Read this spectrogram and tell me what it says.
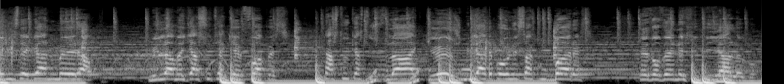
Εμείς δεν κάνουμε ραπ Μιλάμε για σούτια και φάπες. Τα στούκια στους βλάκες. Μιλάτε πολύ σαν κουμπάρες. Εδώ δεν έχει διάλογο.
